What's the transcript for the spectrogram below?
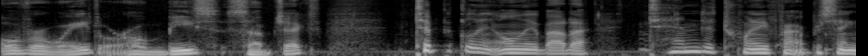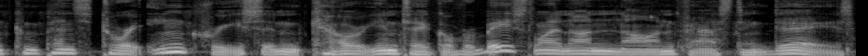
overweight or obese subjects, typically only about a 10 to 25% compensatory increase in calorie intake over baseline on non-fasting days.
